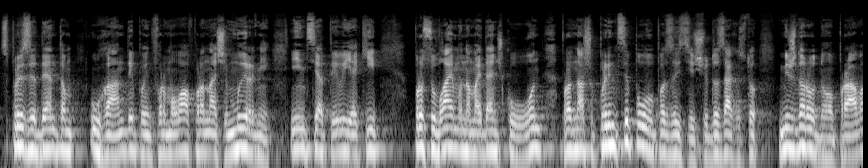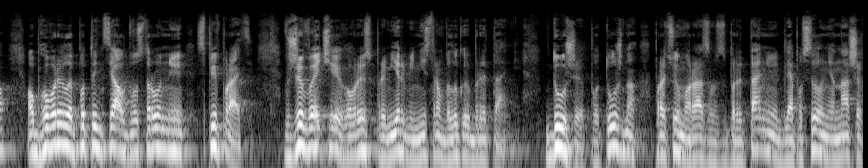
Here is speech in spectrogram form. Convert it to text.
з президентом Уганди. Поінформував про наші мирні ініціативи, які просуваємо на майданчику ООН, про нашу принципову позицію щодо захисту міжнародного права. Обговорили потенціал двосторонньої співпраці. Вже ввечері говорив з прем'єр-міністром Великої Британії. Дуже потужно працюємо разом з Британією для посилення наших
